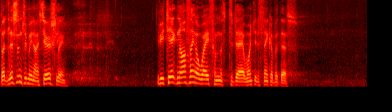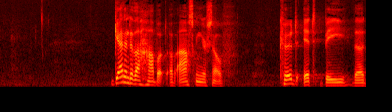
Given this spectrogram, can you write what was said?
But listen to me now, seriously. If you take nothing away from this today, I want you to think about this. Get into the habit of asking yourself Could it be the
